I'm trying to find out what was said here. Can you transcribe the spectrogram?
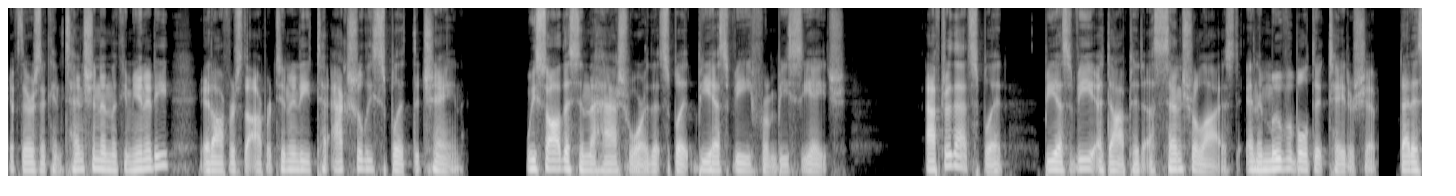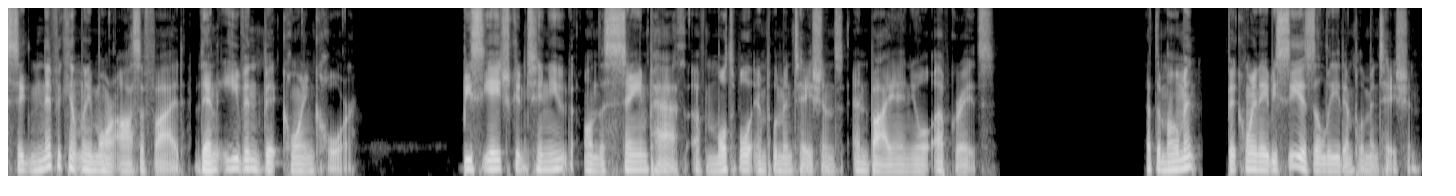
If there's a contention in the community, it offers the opportunity to actually split the chain. We saw this in the hash war that split BSV from BCH. After that split, BSV adopted a centralized and immovable dictatorship that is significantly more ossified than even Bitcoin Core. BCH continued on the same path of multiple implementations and biannual upgrades. At the moment, Bitcoin ABC is the lead implementation.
